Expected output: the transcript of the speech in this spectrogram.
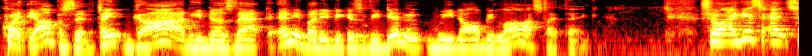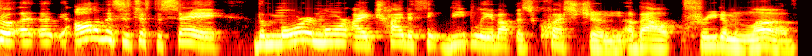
quite the opposite. Thank God he does that to anybody because if he didn't, we'd all be lost, I think. So I guess uh, so. Uh, uh, all of this is just to say, the more and more I try to think deeply about this question about freedom and love,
